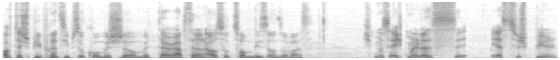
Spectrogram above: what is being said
auch das Spielprinzip so komisch, so mit, da gab es ja dann auch so Zombies und sowas. Ich muss echt mal das erste spielen.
